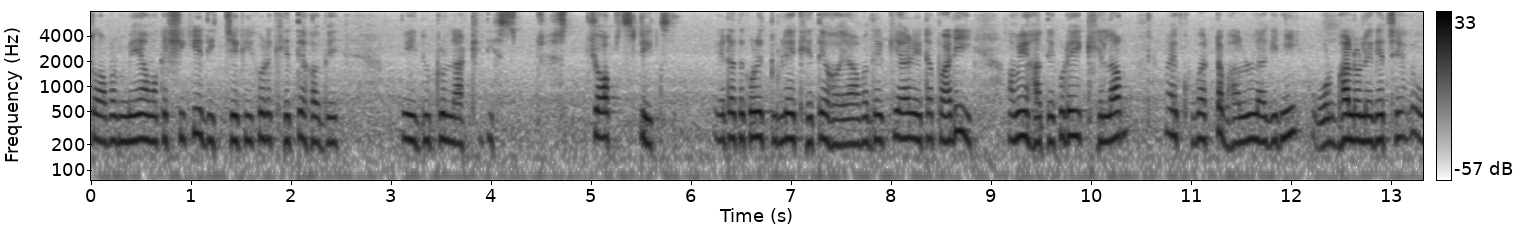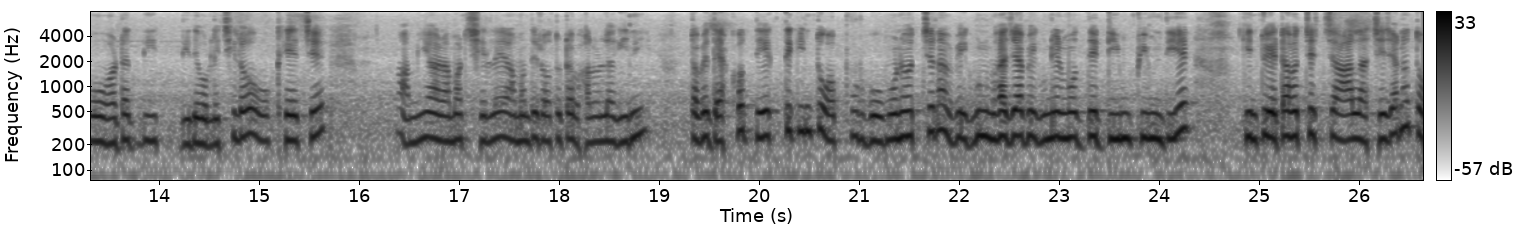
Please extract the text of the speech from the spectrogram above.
তো আমার মেয়ে আমাকে শিখিয়ে দিচ্ছে কী করে খেতে হবে। এই দুটো লাঠি দিয়ে, চপস্টিক্স, এটাতে করে তুলে খেতে হয়। আমাদের কি আর এটা পারি? আমি হাতে করেই খেলাম। আর খুব একটা ভালো লাগেনি। ওর ভালো লেগেছে। ও অর্ডার দি দিতে বলেছিল ও খেয়েছে। আমি আর আমার ছেলে আমাদের অতটা ভালো লাগেনি। তবে দেখো, দেখতে কিন্তু অপূর্ব। মনে হচ্ছে না বেগুন ভাজা, বেগুনের মধ্যে ডিম ফিম দিয়ে কিন্তু এটা হচ্ছে চাল আছে, জানো তো?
